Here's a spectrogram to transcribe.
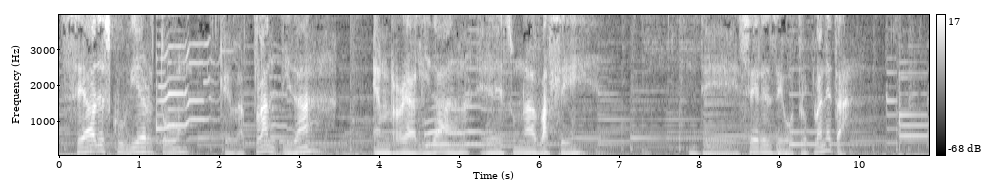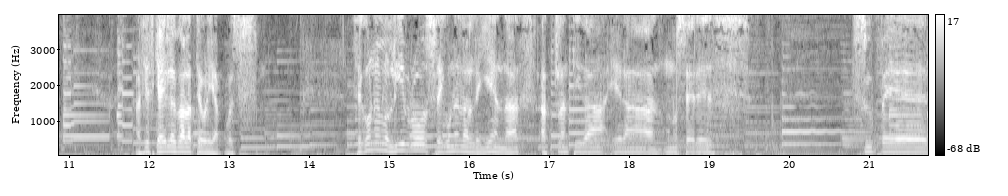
Se ha descubierto que la Atlántida en realidad es una base de seres de otro planeta. Así es que ahí les va la teoría, pues según en los libros, según en las leyendas, Atlántida eran unos seres súper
